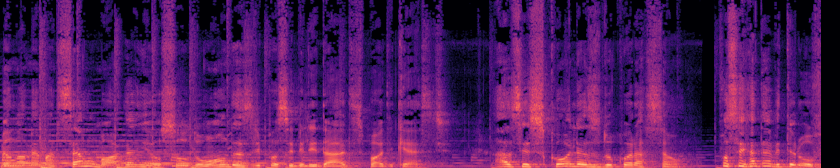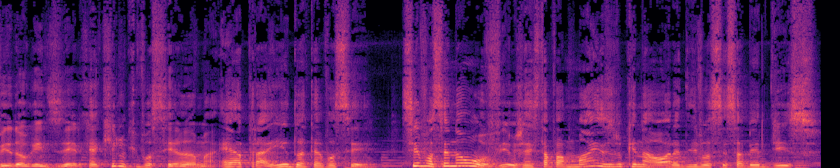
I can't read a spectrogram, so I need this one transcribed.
meu nome é Marcelo Morgan e eu sou do Ondas de Possibilidades Podcast. As escolhas do coração. Você já deve ter ouvido alguém dizer que aquilo que você ama é atraído até você. Se você não ouviu, já estava mais do que na hora de você saber disso.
